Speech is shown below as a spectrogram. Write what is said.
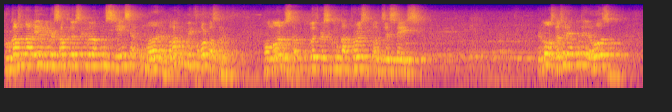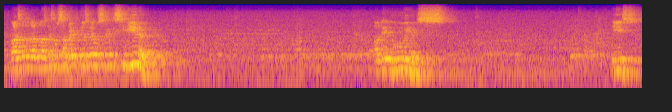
por causa da lei universal que Deus escreveu na consciência humana. Coloca comigo, por favor, pastor. Romanos capítulo 2, versículo 14 ao 16. Irmãos, Deus ele é poderoso. Nós, nós precisamos saber que Deus é um ser que se ira. Aleluias. Isso.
